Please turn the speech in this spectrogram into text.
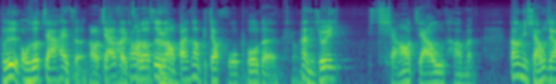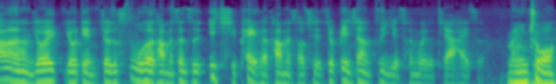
不是我说加害者，哦加害者通常都是那种班上比较活泼的人，那你就会想要加入他们。当你想要加入他们的时候，你就会有点就是附和他们，甚至一起配合他们的时候，其实就变相自己也成为了加害者。没错，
